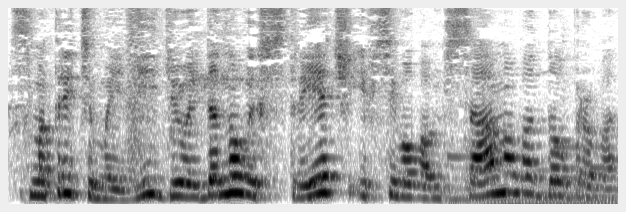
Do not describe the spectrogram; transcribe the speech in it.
Смотрите мои видео. И до новых встреч. И всего вам самого доброго.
